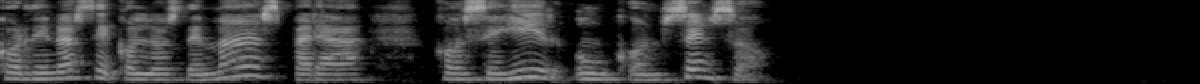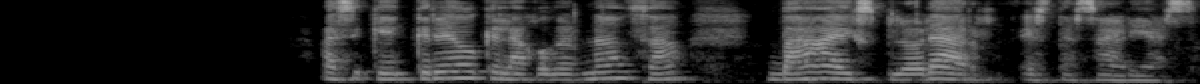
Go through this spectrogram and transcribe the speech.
coordinarse con los demás para conseguir un consenso. Así que creo que la gobernanza va a explorar estas áreas.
